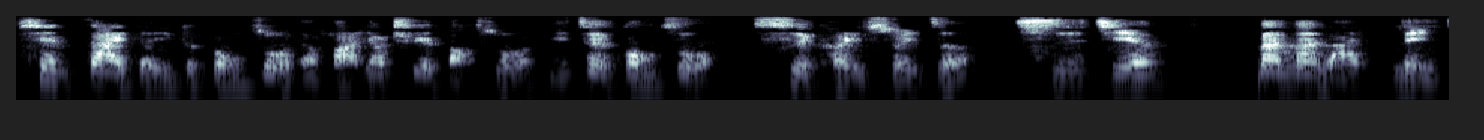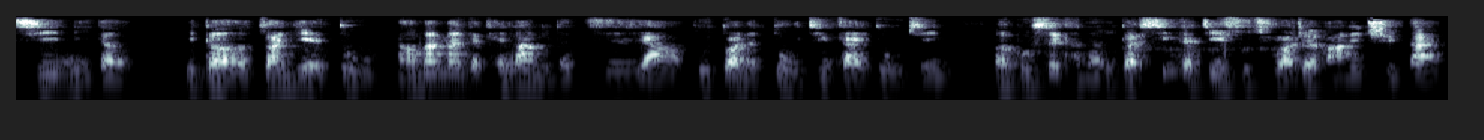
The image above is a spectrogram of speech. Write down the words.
现在的一个工作的话，要确保说你这个工作是可以随着时间慢慢来累积你的。一个专业度，然后慢慢的可以让你的资压不断的镀金再镀金，而不是可能一个新的技术出来就会把你取代，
